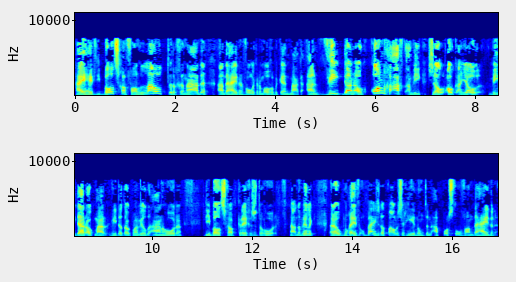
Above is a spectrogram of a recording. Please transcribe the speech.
Hij heeft die boodschap van louter genade aan de heidenvolkeren mogen bekendmaken. Aan wie dan ook. Ongeacht aan wie. Zo ook aan Joden. Wie, daar ook maar, wie dat ook maar wilde aanhoren. Die boodschap kregen ze te horen. Nou, dan wil ik er ook nog even op wijzen dat Paulus zich hier noemt een apostel van de heidenen.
